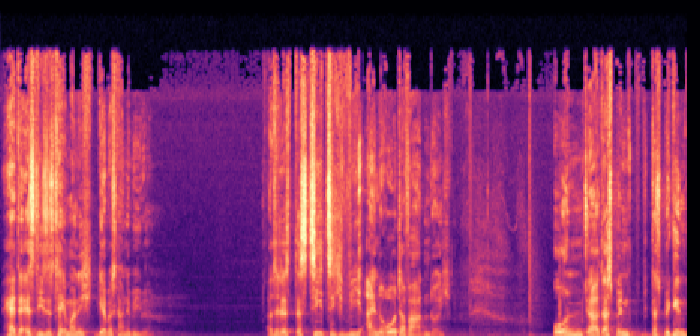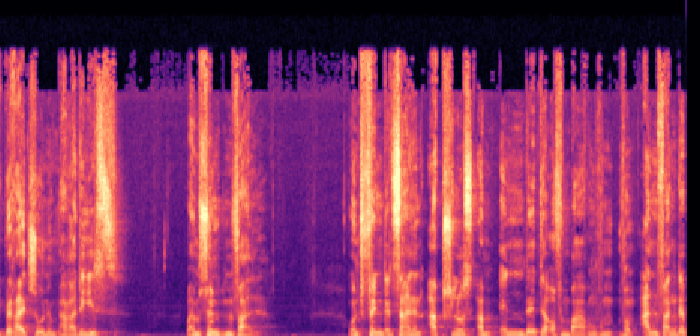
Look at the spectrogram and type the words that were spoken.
Hätte es dieses Thema nicht, gäbe es keine Bibel. Also das, das zieht sich wie ein roter Faden durch. Und äh, das, bin, das beginnt bereits schon im Paradies, beim Sündenfall und findet seinen Abschluss am Ende der Offenbarung, vom, vom Anfang der,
